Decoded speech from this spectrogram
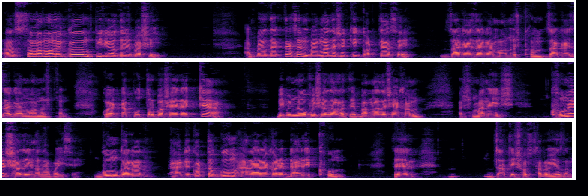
আসসালামু আলাইকুম, প্রিয় দেশবাসী। আপনারা দেখতেছেন বাংলাদেশে কি ঘটতে আছে? জায়গায় জায়গায় মানুষ খুন, জায়গায় জায়গায় মানুষ খুন। কয়েকটা পুতুল বাসায় রাখিয়া বিভিন্ন অফিস আদালতে। বাংলাদেশে এখন মানে খুনের স্বাধীনতা পাইছে। গুম করার, আগে করত গুম, আর এরা করে ডাইরেক্ট খুন। এর জাতি সস্তা রইয়া যান।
